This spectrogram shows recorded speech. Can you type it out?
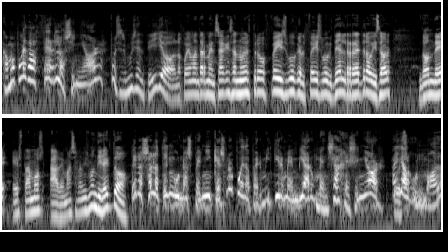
¿Cómo puedo hacerlo, señor? Pues es muy sencillo. Nos puede mandar mensajes a nuestro Facebook, el Facebook del Retrovisor, donde estamos además ahora mismo en directo. Pero solo tengo unos peniques, no puedo permitirme enviar un mensaje, señor. ¿Hay Pues- algún modo?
